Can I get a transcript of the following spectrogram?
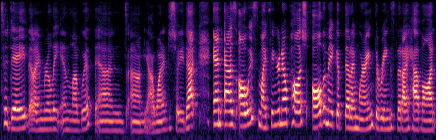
today that I'm really in love with. And um, yeah, I wanted to show you that. And as always, my fingernail polish, all the makeup that I'm wearing, the rings that I have on,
